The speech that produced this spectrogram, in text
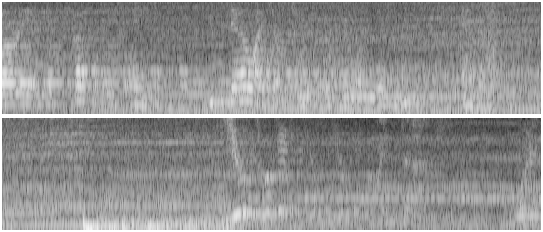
Worrying. It's perfectly safe. You know I don't deal with the real thing. Ever. You took it? When, uh, when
